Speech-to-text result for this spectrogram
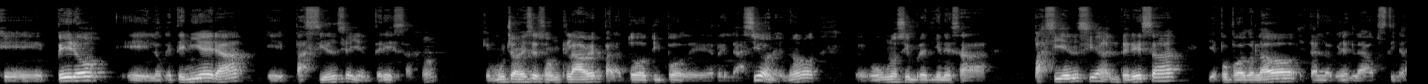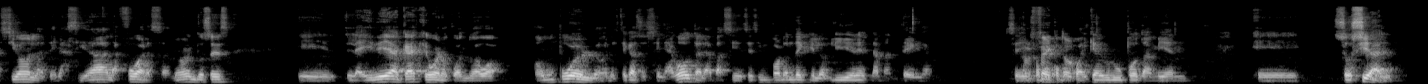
eh, pero lo que tenía era paciencia y entereza, ¿no? que muchas veces son claves para todo tipo de relaciones. ¿no? Uno siempre tiene esa paciencia, entereza, y después por otro lado está lo que es la obstinación, la tenacidad, la fuerza. ¿no? Entonces, la idea acá es que, bueno, cuando a un pueblo, en este caso, se le agota la paciencia, es importante que los líderes la mantengan. ¿Sí? Como- cualquier grupo también eh, social.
